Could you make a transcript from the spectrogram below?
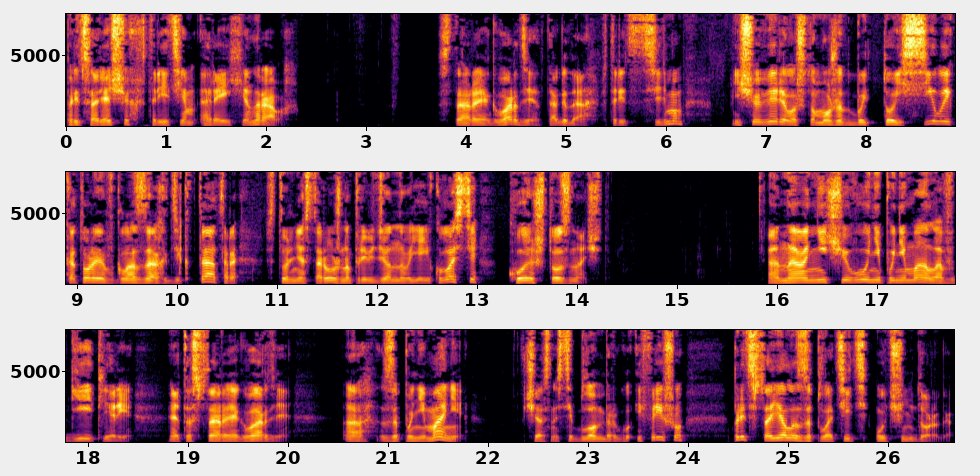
при царящих в Третьем Рейхе нравах. Старая гвардия тогда, в 37-м, еще верила, что может быть той силой, которая в глазах диктатора, столь неосторожно приведенного ей к власти, кое-что значит. Она ничего не понимала в Гитлере, это старая гвардия, а за понимание, в частности Бломбергу и Фришу, предстояло заплатить очень дорого.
